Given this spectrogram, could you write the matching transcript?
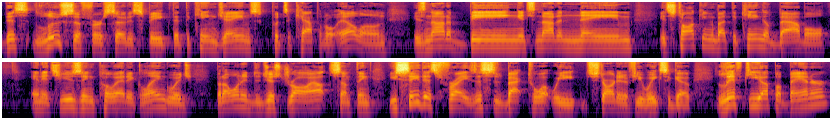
this Lucifer, so to speak, that the King James puts a capital L on, is not a being, it's not a name. It's talking about the king of Babel and it's using poetic language, but I wanted to just draw out something. You see this phrase, this is back to what we started a few weeks ago lift ye up a banner.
